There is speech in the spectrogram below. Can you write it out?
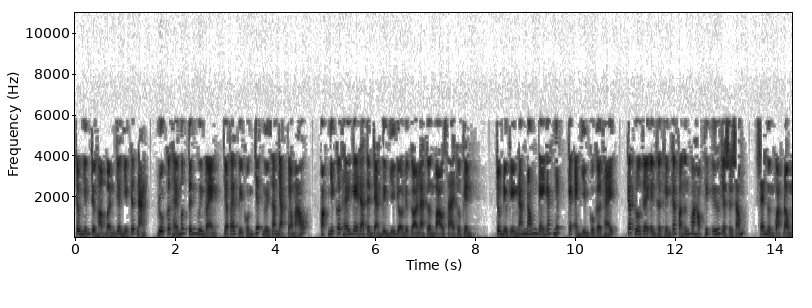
Trong những trường hợp bệnh do nhiệt rất nặng, ruột có thể mất tính nguyên vẹn, cho phép vi khuẩn chết người xâm nhập vào máu, hoặc nhiệt có thể gây ra tình trạng viêm dữ dội được gọi là cơn bão cytokine. Trong điều kiện nắng nóng gay gắt nhất, các enzyme của cơ thể, các protein thực hiện các phản ứng hóa học thiết yếu cho sự sống, sẽ ngừng hoạt động,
